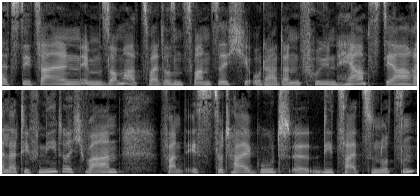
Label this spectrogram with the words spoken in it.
Als die Zahlen im Sommer 2020 oder dann frühen Herbst ja relativ niedrig waren, fand ich es total gut, äh, die Zeit zu nutzen.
